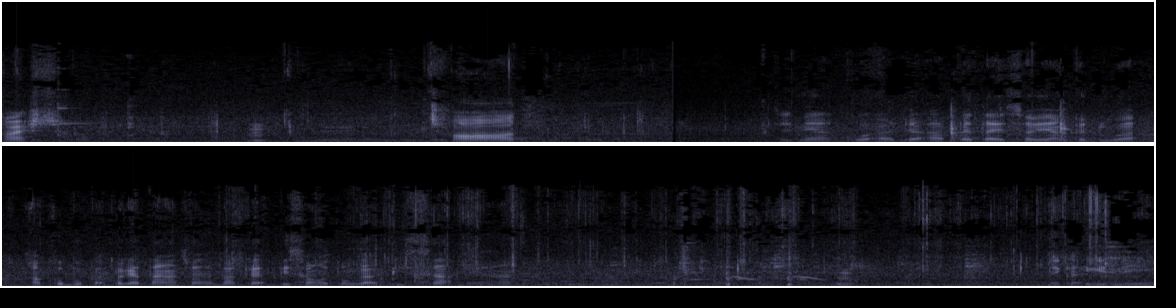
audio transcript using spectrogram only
fresh. Hot. Ini aku ada appetizer yang kedua. Aku buka pakai tangan soalnya pakai pisau itu nggak bisa ya. Ini kayak gini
